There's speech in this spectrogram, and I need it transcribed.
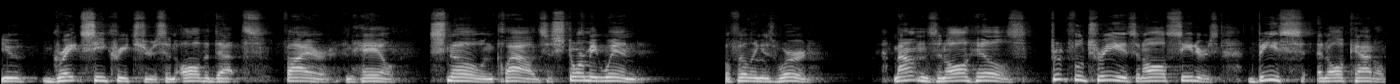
You great sea creatures in all the depths, fire and hail snow and clouds, a stormy wind, fulfilling his word. Mountains and all hills, fruitful trees and all cedars, beasts and all cattle,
